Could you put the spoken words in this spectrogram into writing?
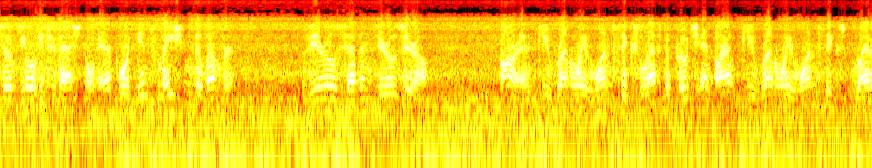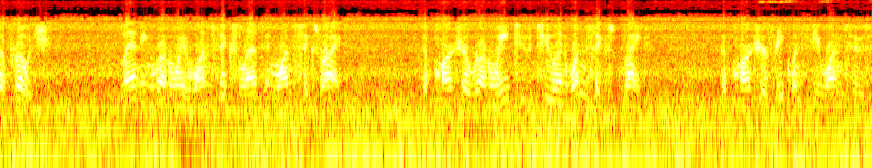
Tokyo International Airport information November 0700. RNP runway 16 left approach and RNP runway 16 right approach. Landing runway 16 left and 16 right. Departure runway 22 and 16 right. Departure frequency 126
